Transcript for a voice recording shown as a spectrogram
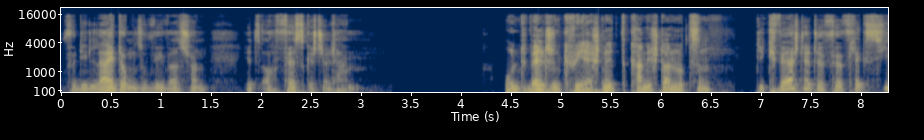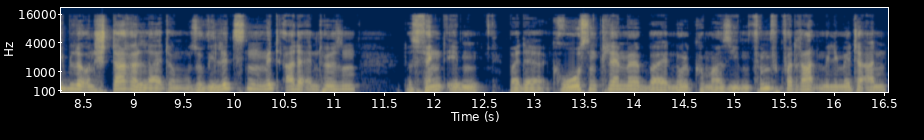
für die Leitung, so wie wir es schon jetzt auch festgestellt haben. Und welchen Querschnitt kann ich da nutzen? Die Querschnitte für flexible und starre Leitungen sowie Litzen mit Aderendhülsen das fängt eben bei der großen Klemme bei 0,75 Quadratmillimeter an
